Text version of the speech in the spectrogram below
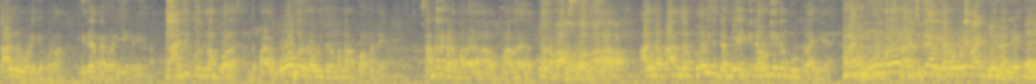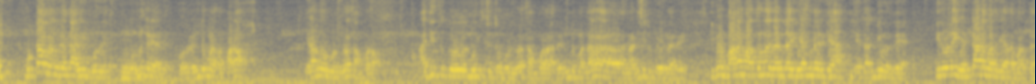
கால்கள் உடைக்கப்படும். இதான் வேற வழியே கிடையாது. நான் அஜித் படத்துக்குலாம் போல. அந்த ஓவர் ரவுடித்தனம் நான் போக மாட்டேன். சந்தன கடை மர மர. அதுல பாருங்க போலீஸ் டம்மியாக்கி ரவுடியை தான் கூட்டுறாங்க. மூணு மணி நேரம் நடிச்சுட்டு அவர் இரநூறு கோடியை வாங்கிட்டு போயிடுறாரு முட்டா பயிர் எங்க அதிகம் போகுது. ஒண்ணும் கிடையாது. ஒரு ரெண்டு மணி படம். இரநூறு கோடி ரூபா சம்பளம். அஜித்துக்கு நூத்தி சுத்தம் கோடி ரூபா சம்பளம். ரெண்டு மணி நேரம் நடிச்சிட்டு போயிடுறாரு. இவன் படம் பார்த்தோன்னா ரெண்டா என் கூட இருக்கேன் என் தம்பி வருது. இதுவரை எட்டாட பார்த்துருக்கேன் அந்த படத்தை?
